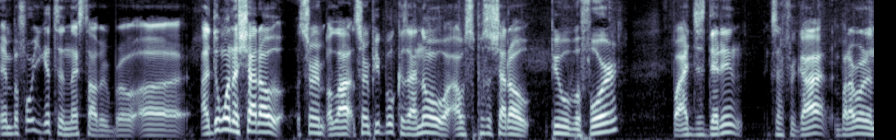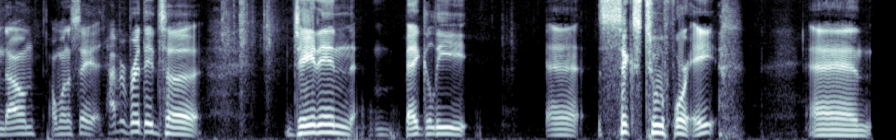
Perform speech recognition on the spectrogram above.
and before you get to the next topic, bro, uh, I do want to shout out certain a lot certain people because I know I was supposed to shout out people before, but I just didn't because I forgot. But I wrote them down. I want to say happy birthday to Jaden Begley, uh, six two four eight, and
